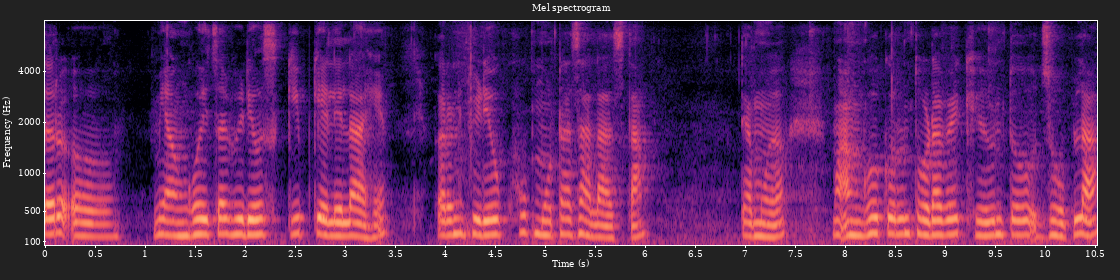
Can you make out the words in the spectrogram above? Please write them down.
तर मी आंघोळीचा व्हिडिओ स्किप केलेला आहे. कारण व्हिडिओ खूप मोठा झाला असता. त्यामुळं मग आंघोळ करून थोडा वेळ खेळून तो झोपला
